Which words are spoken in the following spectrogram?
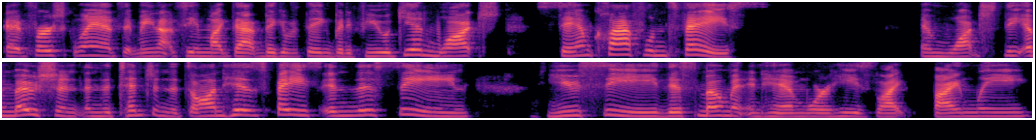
at first glance, it may not seem like that big of a thing, but if you again watch Sam Claflin's face and watch the emotion and the tension that's on his face in this scene, you see this moment in him where he's like finally,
